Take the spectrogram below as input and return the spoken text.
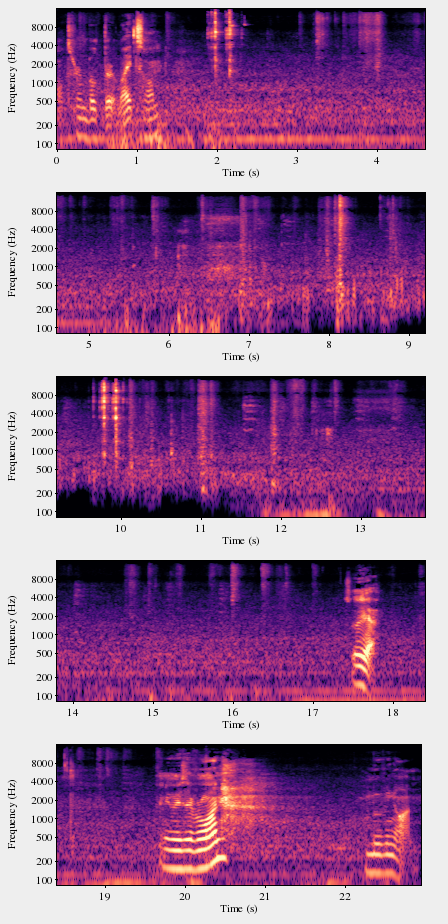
I'll turn both their lights on. So yeah. Anyways, everyone, moving on.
